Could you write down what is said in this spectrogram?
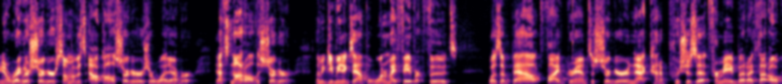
you know, regular sugar, some of it's alcohol sugars or whatever. That's not all the sugar. Let me give you an example. One of my favorite foods was about five grams of sugar, and that kind of pushes it for me. But I thought, oh,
